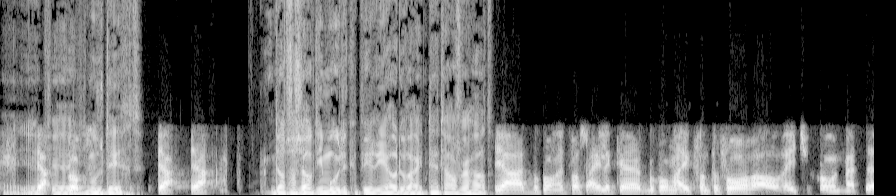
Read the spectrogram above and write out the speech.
Je, ja, je, klopt. je moest dicht. Ja, ja. Dat was ook die moeilijke periode waar je het net over had? Ja, het, begon, het was eigenlijk, uh, begon eigenlijk van tevoren al, weet je, gewoon met, uh,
